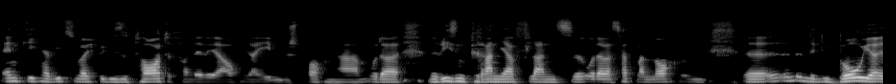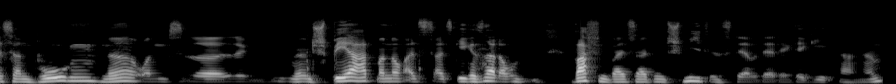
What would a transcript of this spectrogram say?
Endgegner, wie zum Beispiel diese Torte, von der wir ja auch ja eben gesprochen haben, oder eine riesen Piranha-Pflanze, oder was hat man noch? Äh, die Bowyer ist ja ein Bogen, ne? Und äh, ein Speer hat man noch als, als Gegner. Es sind halt auch Waffen, weil es halt ein Schmied ist, der, der, der, der Gegner, ne?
